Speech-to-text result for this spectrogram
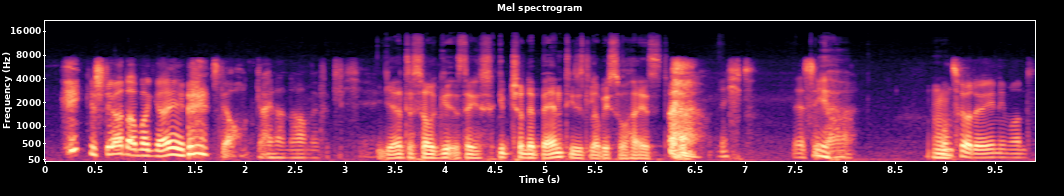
Gestört, aber geil. Das wäre auch ein geiler Name, wirklich. Ey. Ja, das, es gibt schon eine Band, die, glaube ich, so heißt. Echt? ist egal. Ja. Hm. Uns hört ja eh niemand.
